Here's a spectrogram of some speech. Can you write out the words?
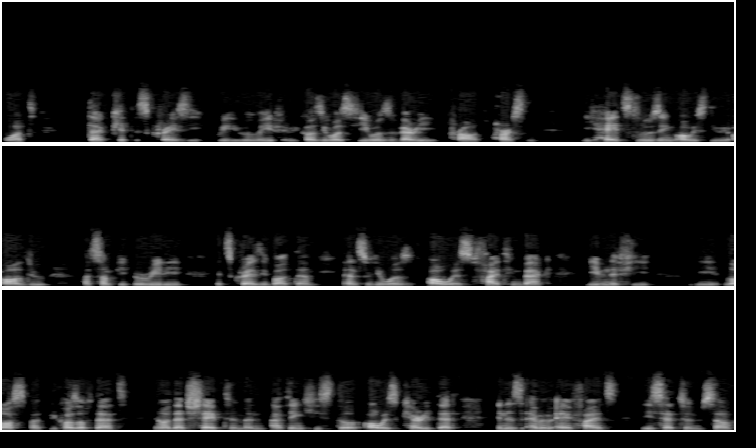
what, that kid is crazy. We believe him because he was he was a very proud person. He hates losing. Obviously, we all do, but some people really it's crazy about them. And so he was always fighting back, even if he he lost, but because of that, you know, that shaped him, and I think he still always carried that in his MMA fights. He said to himself,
